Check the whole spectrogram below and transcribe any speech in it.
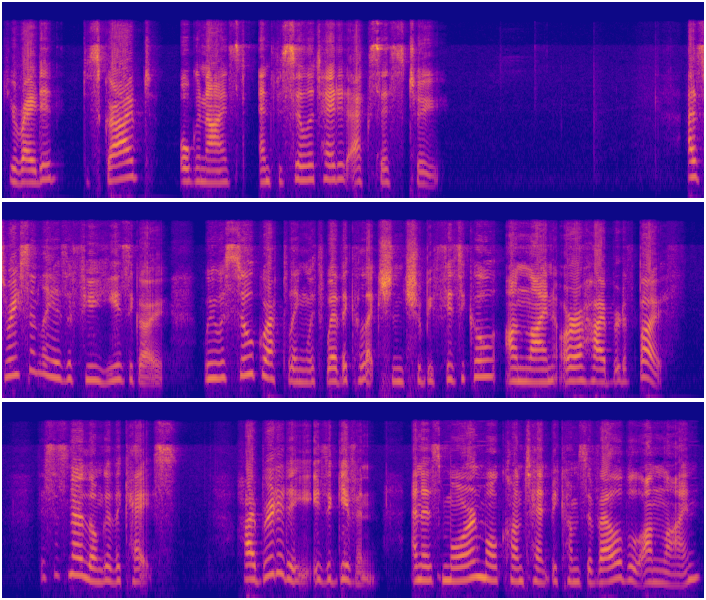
curated, described, organised and facilitated access to. As recently as a few years ago, we were still grappling with whether collections should be physical, online or a hybrid of both. This is no longer the case. Hybridity is a given, and as more and more content becomes available online,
